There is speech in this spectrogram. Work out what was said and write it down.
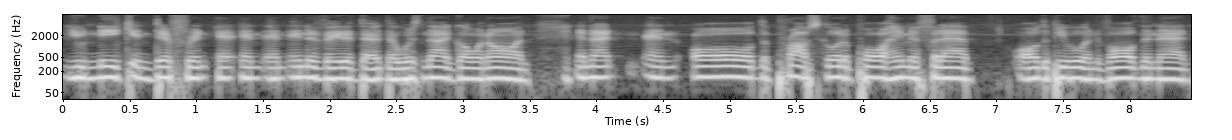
unique and different and, and, and innovative that, that was not going on. And that and all the props go to Paul Heyman for that, all the people involved in that.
